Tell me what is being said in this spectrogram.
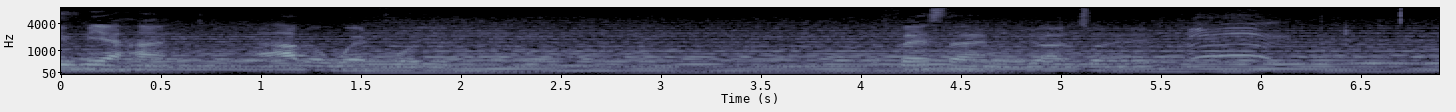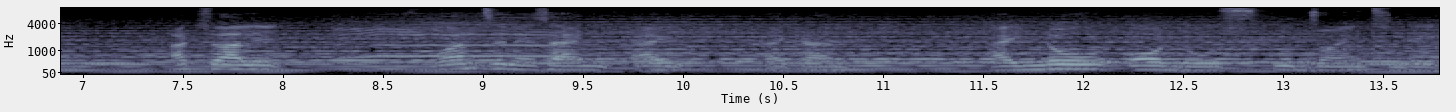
Give me a hand. I have a word for you. The first time you are joining. Actually, one thing is I I I can I know all those who joined today.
